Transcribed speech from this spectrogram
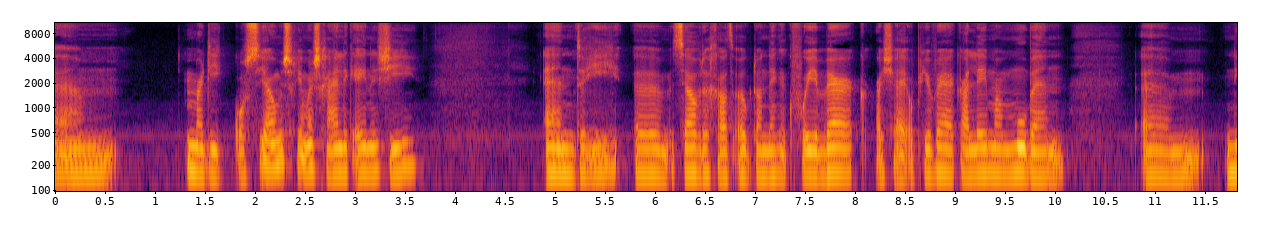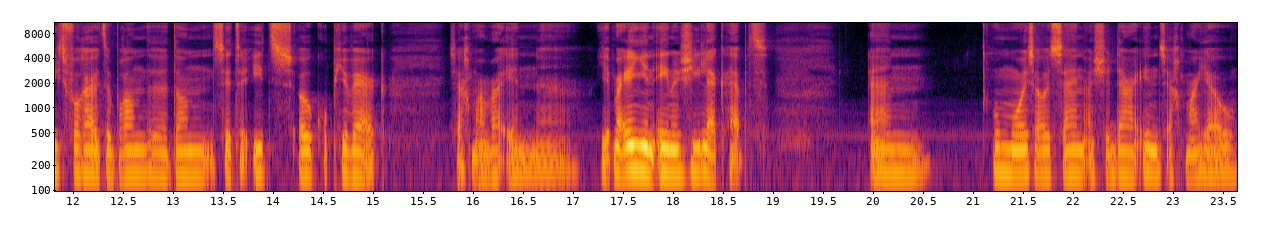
um, maar die kosten jou misschien waarschijnlijk energie. En drie, uh, hetzelfde geldt ook dan denk ik voor je werk. Als jij op je werk alleen maar moe bent, niet vooruit te branden, dan zit er iets ook op je werk, zeg maar, waarin, uh, je, waarin je een energielek hebt. En hoe mooi zou het zijn als je daarin, zeg maar, jouw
